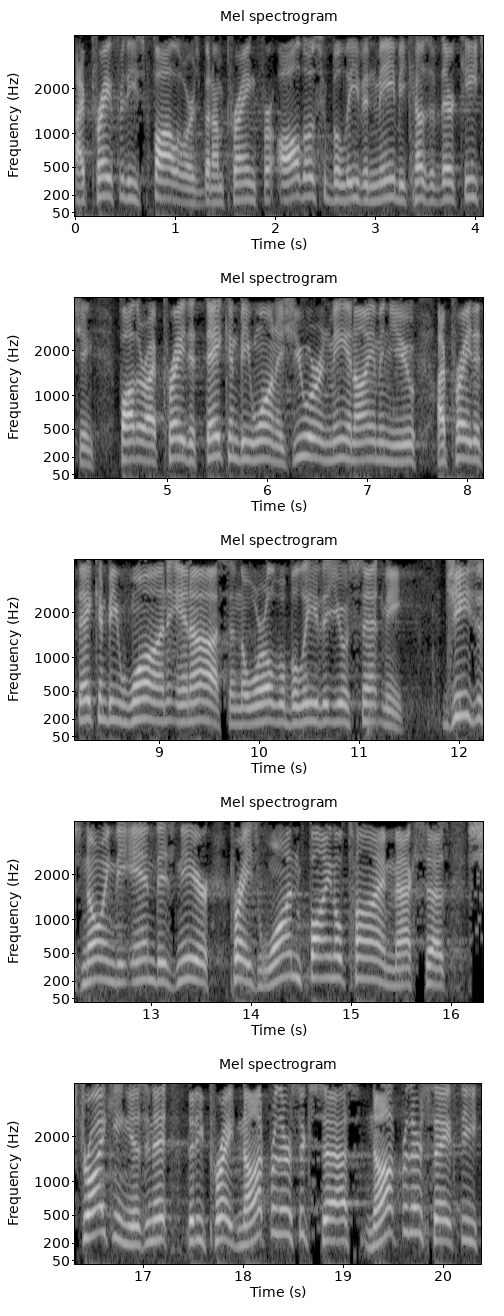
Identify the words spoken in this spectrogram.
I pray for these followers, but I'm praying for all those who believe in me because of their teaching. Father, I pray that they can be one as you are in me and I am in you. I pray that they can be one in us and the world will believe that you have sent me. Jesus, knowing the end is near, prays one final time, Max says. Striking, isn't it, that he prayed not for their success, not for their safety,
